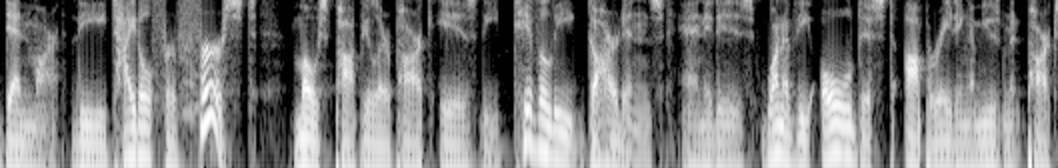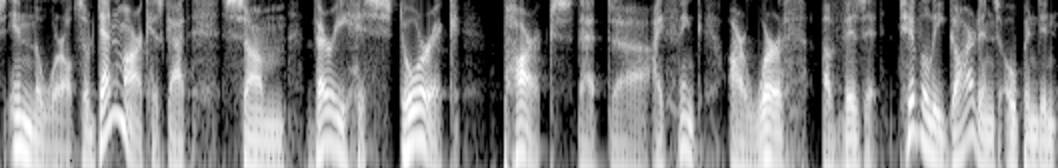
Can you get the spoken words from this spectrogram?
Denmark. The title for first most popular park is the Tivoli Gardens, and it is one of the oldest operating amusement parks in the world. So, Denmark has got some very historic parks that uh, I think are worth a visit. Tivoli Gardens opened in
